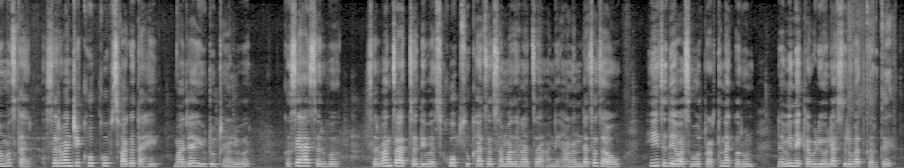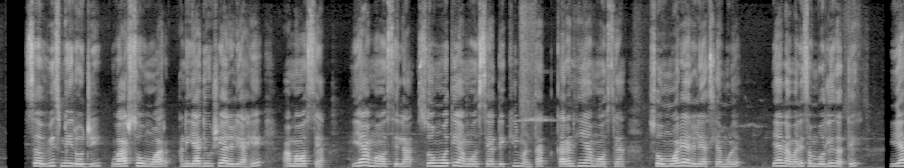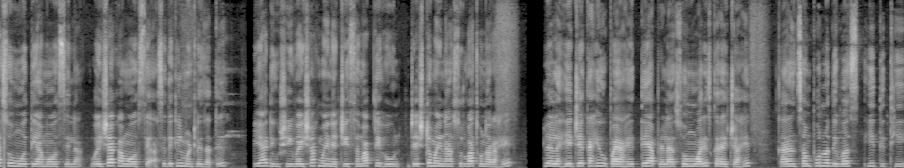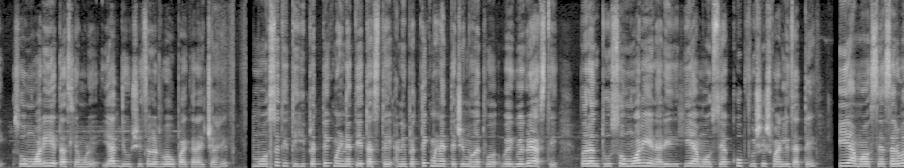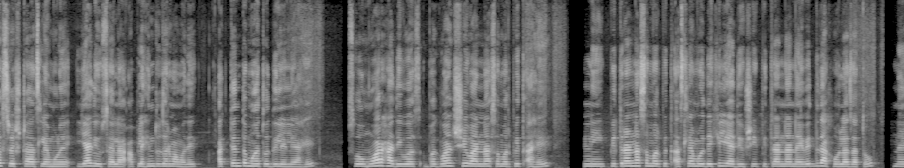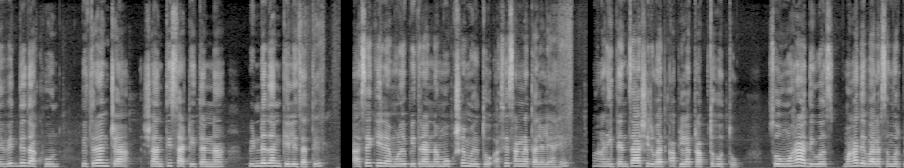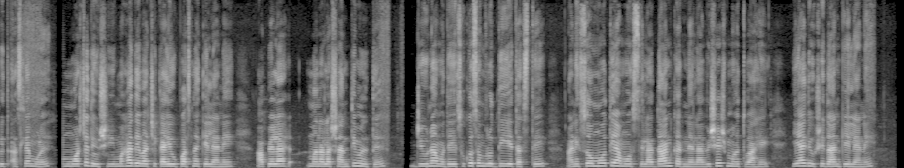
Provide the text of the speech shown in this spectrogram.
नमस्कार. सर्वांचे खूप खूप स्वागत आहे माझ्या यूट्यूब चॅनलवर कसे आहात सर्व? सर्वांचा आजचा दिवस खूप सुखाचा समाधानाचा आणि आनंदाचा जावो हीच देवासमोर प्रार्थना करून नवीन एका व्हिडिओला सुरुवात करते. सव्वीस मे रोजी वार सोमवार आणि या दिवशी आलेली आहे अमावस्या. या अमावस्येला सोमवती अमावस्या देखील म्हणतात कारण ही अमावस्या सोमवारी आलेली असल्यामुळे या नावाने संबोधली जाते. या सोमवती अमावस्येला वैशाख अमावस्या असे देखील म्हटले जाते. या दिवशी वैशाख महिन्याची समाप्ती होऊन ज्येष्ठ महिना सुरुवात होणार आहे. आपल्याला हे जे काही उपाय आहेत ते आपल्याला सोमवारीच करायचे आहेत. कारण संपूर्ण दिवस ही तिथी सोमवारी येत असल्यामुळे या दिवशी सर्व उपाय करायचे आहेत. अमावस्या तिथी ही प्रत्येक महिन्यात येत असते आणि प्रत्येक महिन्यात त्याचे महत्त्व वेगवेगळे असते. परंतु सोमवारी येणारी ही अमावस्या खूप विशेष मानली जाते. ही अमावस्या सर्वश्रेष्ठ असल्यामुळे या दिवसाला आपल्या हिंदू धर्मामध्ये अत्यंत महत्त्व दिलेले आहे. सोमवार हा दिवस भगवान शिवांना समर्पित आहे. आणि पितरांना समर्पित असल्यामुळे देखील या दिवशी पितरांना नैवेद्य दाखवला जातो. नैवेद्य दाखवून पितरांच्या शांतीसाठी त्यांना पिंडदान केले जाते. असे केल्यामुळे पितरांना मोक्ष मिळतो असे सांगण्यात आलेले आहे आणि त्यांचा आशीर्वाद आपल्याला प्राप्त होतो. सोमवार हा दिवस महादेवाला समर्पित असल्यामुळे सोमवारच्या दिवशी महादेवाची काही उपासना केल्याने आपल्याला मनाला शांती मिळते. जीवनामध्ये सुखसमृद्धी येत असते आणि सोमवती अमावस्येला दान करण्याला विशेष महत्त्व आहे. या दिवशी दान केल्याने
